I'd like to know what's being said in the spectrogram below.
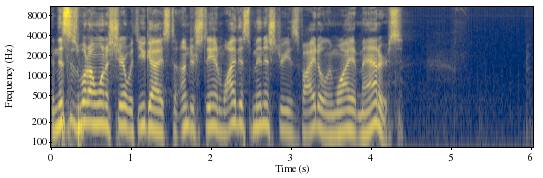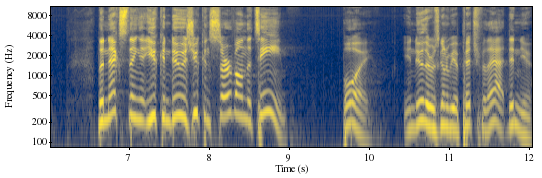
And this is what I want to share with you guys to understand why this ministry is vital and why it matters. The next thing that you can do is you can serve on the team. Boy, you knew there was going to be a pitch for that, didn't you?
